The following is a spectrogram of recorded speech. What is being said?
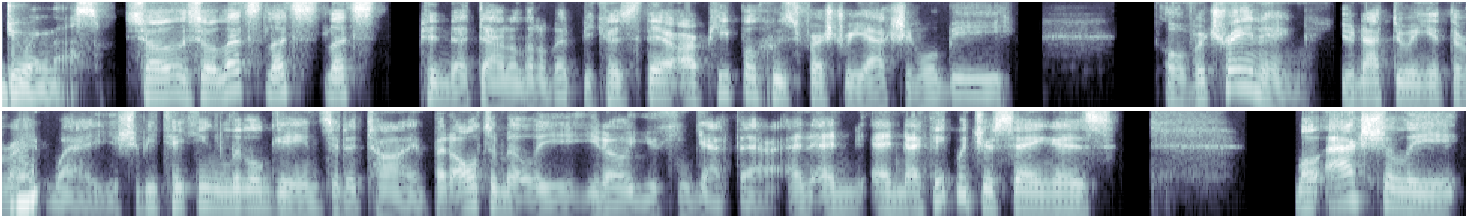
doing this. So so let's let's let's pin that down a little bit because there are people whose first reaction will be overtraining. You're not doing it the mm-hmm. right way. You should be taking little gains at a time but ultimately you know you can get there. And and and i think what you're saying is well actually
